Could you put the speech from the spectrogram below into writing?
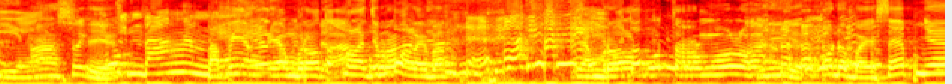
Gila. Asli Iya. Cium tangan Tapi ya. yang yang berotot malah jempol ya bang? yang berotot puter mulu kan. Iya, kok ada bicepnya?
